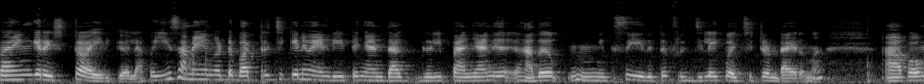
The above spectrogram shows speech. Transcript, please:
ഭയങ്കര ഇഷ്ടമായിരിക്കുമല്ലോ. അപ്പോൾ ഈ സമയം കൊണ്ട് ബട്ടർ ചിക്കന് വേണ്ടിയിട്ട് ഞാൻ ഇതാ ഗ്രിൽ പാൻ ഞാൻ അത് മിക്സ് ചെയ്തിട്ട് ഫ്രിഡ്ജിലേക്ക് വെച്ചിട്ടുണ്ടായിരുന്നു. അപ്പം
